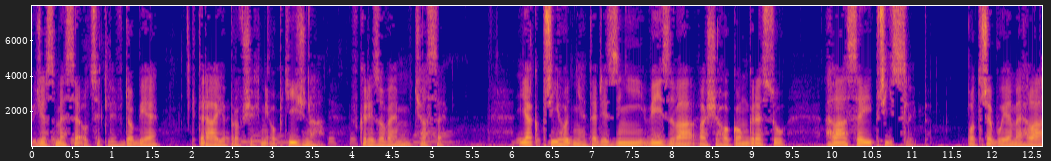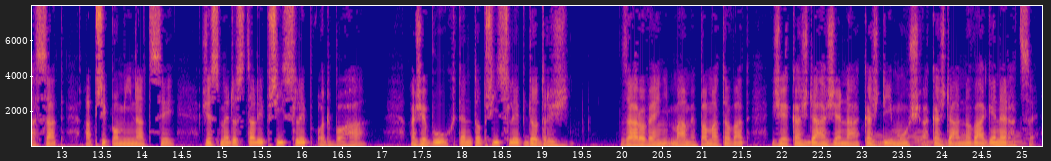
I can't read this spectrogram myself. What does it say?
že jsme se ocitli v době, která je pro všechny obtížná, v krizovém čase. Jak příhodně tedy zní výzva vašeho kongresu Hlásej příslip. Potřebujeme hlásat a připomínat si, že jsme dostali příslip od Boha a že Bůh tento příslip dodrží. Zároveň máme pamatovat, že každá žena, každý muž a každá nová generace –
